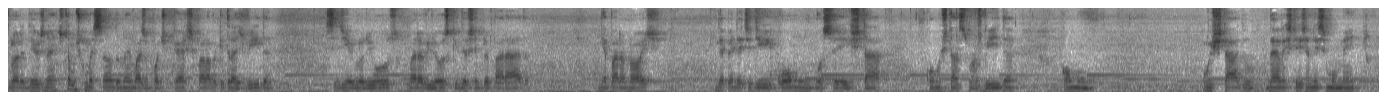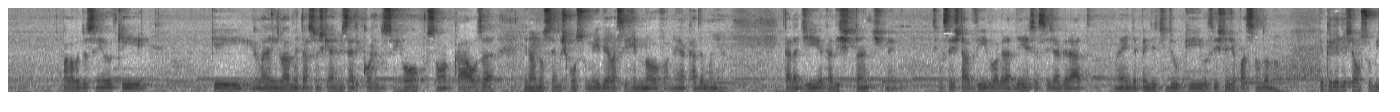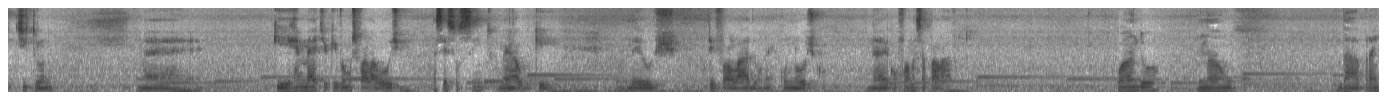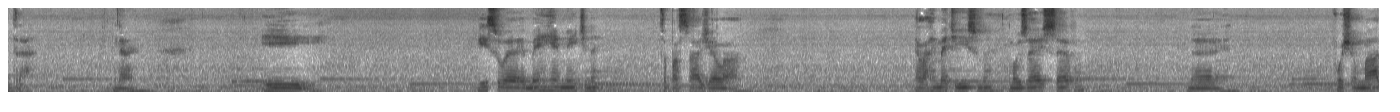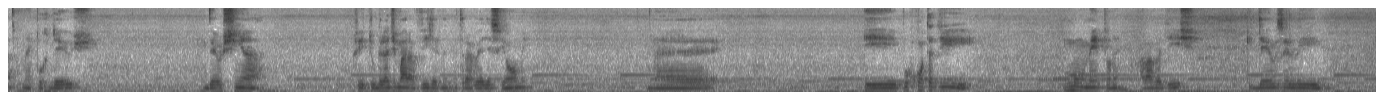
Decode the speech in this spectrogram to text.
Glória a Deus, né? Estamos começando, né, mais um podcast, palavra que traz vida. Esse dia glorioso, maravilhoso que Deus tem preparado. E é para nós independente de como você está, como está a sua vida, como o estado dela esteja nesse momento. A palavra do Senhor que que lá em Lamentações que a misericórdia do Senhor são a causa de nós não sermos consumidos e ela se renova, né, a cada manhã, cada dia, cada instante, né? Se você está vivo, agradeça, seja grato, né, independente do que você esteja passando ou não eu queria deixar um subtítulo, né? É, que remete ao que vamos falar hoje. Vai ser sucinto, né? Algo que Deus tem falado né? conosco, né? conforme essa palavra. Quando não dá para entrar, né? E isso é bem remente, né? Essa passagem ela ela remete isso, né? Moisés, servo, né? foi chamado né, por Deus. Deus tinha feito grandes maravilhas né, através desse homem. É, e por conta de um momento, né? A palavra diz que Deus ele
